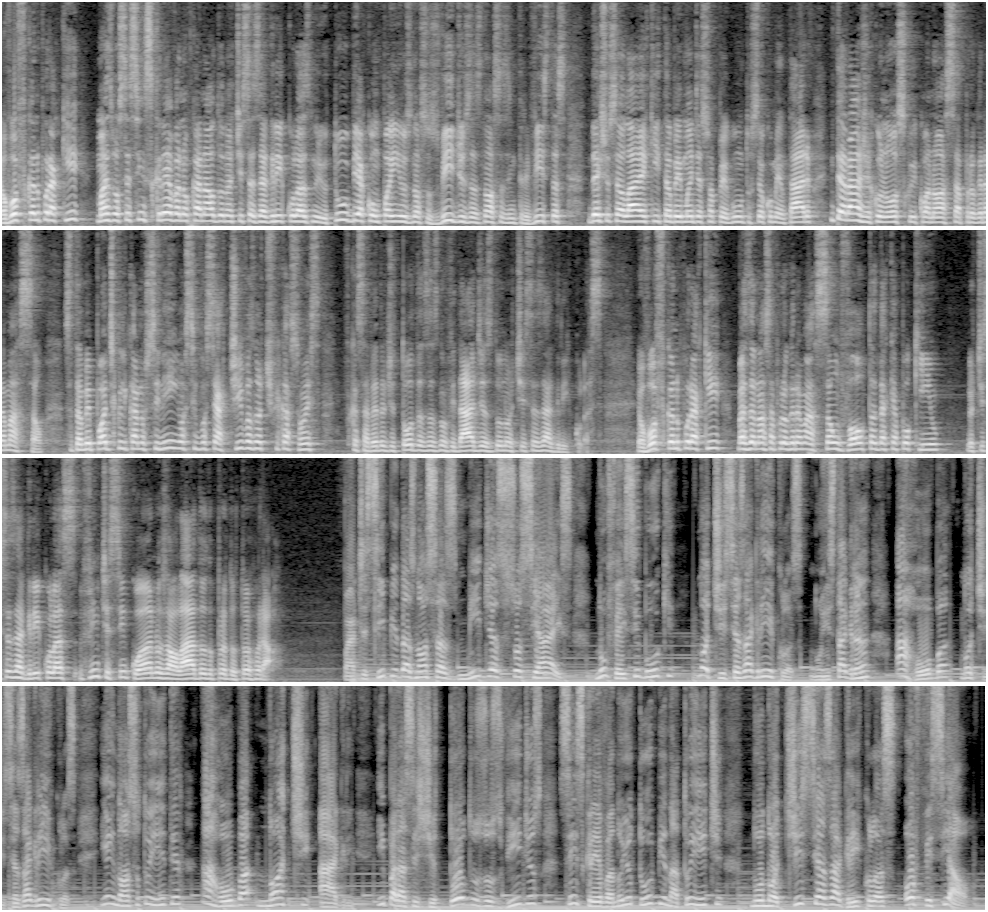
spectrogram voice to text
Eu vou ficando por aqui, mas você se inscreva no canal do Notícias Agrícolas no YouTube, acompanhe os nossos vídeos, as nossas entrevistas, deixe o seu like e também mande a sua pergunta, o seu comentário, interaja conosco e com a nossa programação. Você também pode clicar no sininho, assim você ativa as notificações fica sabendo de todas as novidades do Notícias Agrícolas. Eu vou ficando por aqui, mas a nossa programação volta daqui a pouquinho. Notícias Agrícolas, 25 anos ao lado do produtor rural. Participe das nossas mídias sociais no Facebook Notícias Agrícolas, no Instagram arroba Notícias Agrícolas e em nosso Twitter arroba Noteagri. E para assistir todos os vídeos, se inscreva no YouTube, na Twitch, no Notícias Agrícolas Oficial.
